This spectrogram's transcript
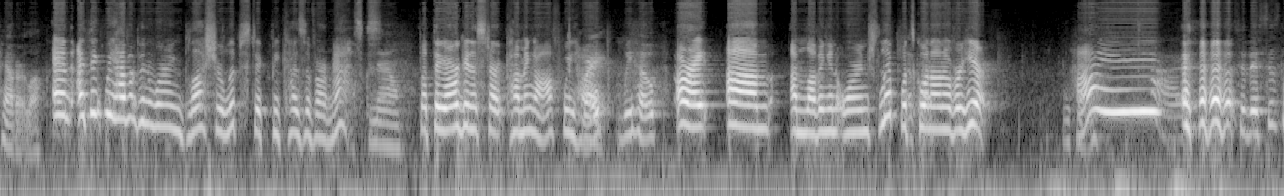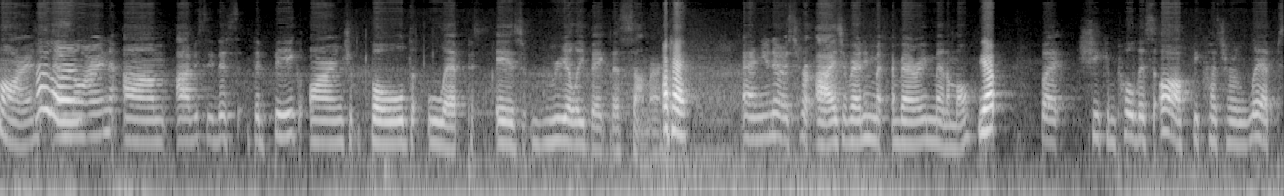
powder look. And I think we haven't been wearing blush or lipstick because of our masks. No. But they are going to start coming off, we hope. Right? We hope. All right. Um, I'm loving an orange lip. What's going on over here? Hi. So this is Lauren. Hi, And Lauren, um, obviously this the big orange bold lip is really big this summer. okay. And you notice her eyes are very very minimal, Yep. but she can pull this off because her lips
